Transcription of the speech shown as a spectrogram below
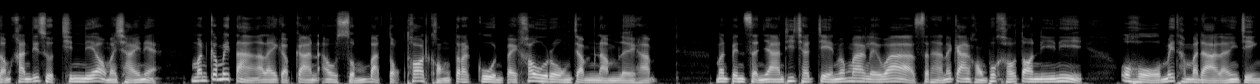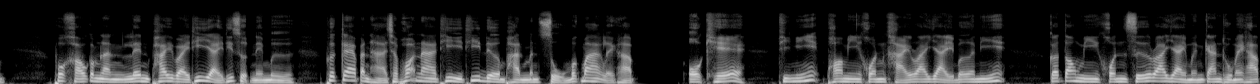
สำคัญที่สุดชิ้นนี้ออกมาใช้เนี่ย มันก็ไม่ต่างอะไรกับการเอาสมบัติตกทอดของตระกูลไปเข้าโรงจำนำเลยครับ มันเป็นสัญญาณที่ชัดเจนมากๆเลยว่า สถานการณ์ของพวกเขาตอนนี้นี่ โอ้โห ไม่ธรรมดาแล้วจริง ๆ พวกเขากำลังเล่นไพ่ใบที่ใหญ่ที่สุดในมือ เพื่อแก้ปัญหาเฉพาะหน้าที่ที่เดิมพันมันสูงมากๆเลยครับ โอเค ทีนี้พอมีคนขายรายใหญ่เบอร์นี้ ก็ต้องมีคนซื้อรายใหญ่เหมือนกันถูกไหมครับ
